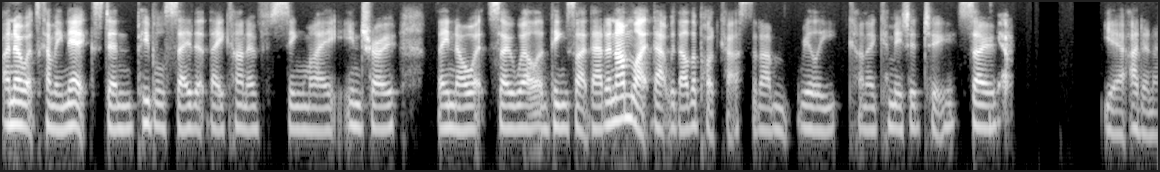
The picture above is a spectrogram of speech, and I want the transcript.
I know what's coming next. And people say that they kind of sing my intro, they know it so well and things like that. And I'm like that with other podcasts that I'm really kind of committed to. So, yeah yeah, I don't know.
